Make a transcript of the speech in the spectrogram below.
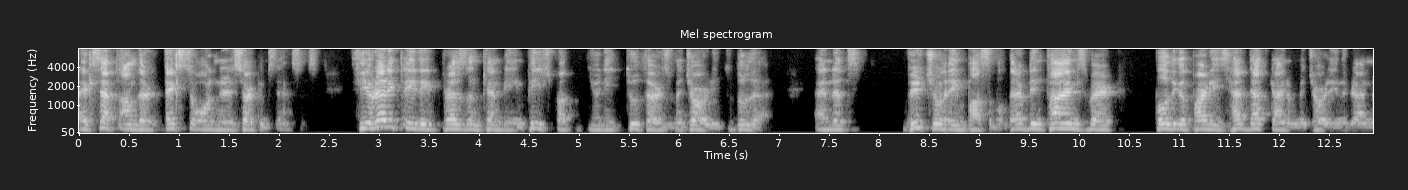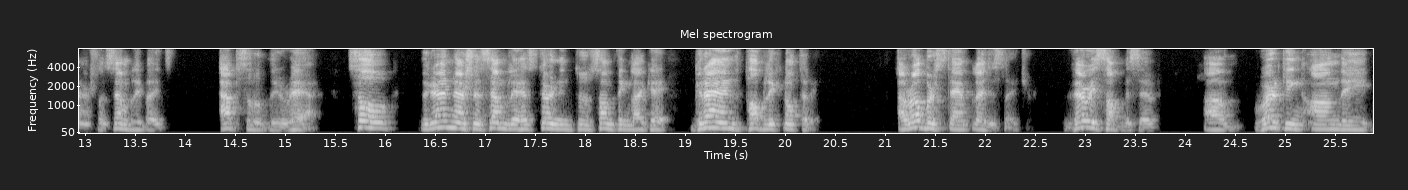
except under extraordinary circumstances. Theoretically, the president can be impeached, but you need two thirds majority to do that. And it's virtually impossible. There have been times where political parties had that kind of majority in the Grand National Assembly, but it's absolutely rare. So the Grand National Assembly has turned into something like a grand public notary, a rubber stamp legislature, very submissive, um, working on the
